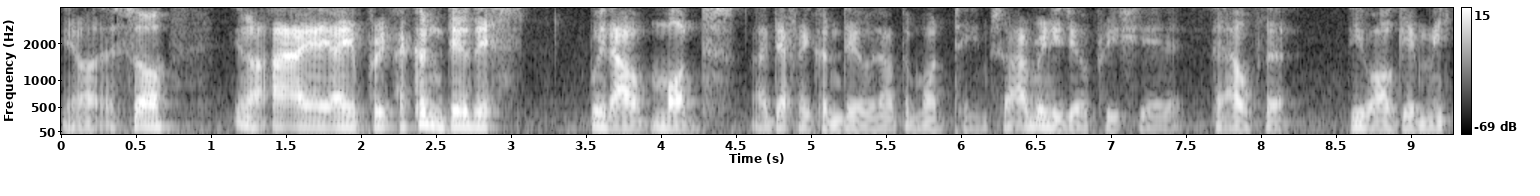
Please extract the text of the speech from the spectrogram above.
You know, so you know, I I, I couldn't do this without mods. I definitely couldn't do it without the mod team. So I really do appreciate it, the help that you all give me.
